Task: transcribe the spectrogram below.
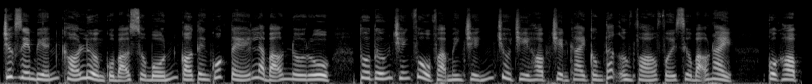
trước diễn biến khó lường của bão số 4 có tên quốc tế là bão Noru, Thủ tướng Chính phủ Phạm Minh Chính chủ trì họp triển khai công tác ứng phó với siêu bão này. Cuộc họp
